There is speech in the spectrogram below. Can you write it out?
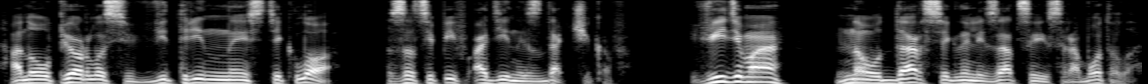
оно уперлось в витринное стекло, зацепив один из датчиков. Видимо, на удар сигнализации сработало.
